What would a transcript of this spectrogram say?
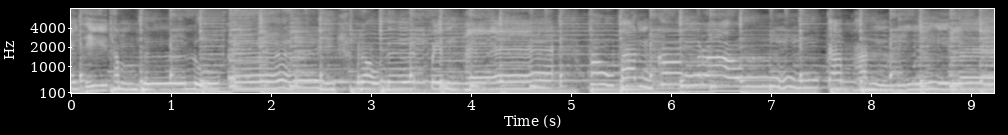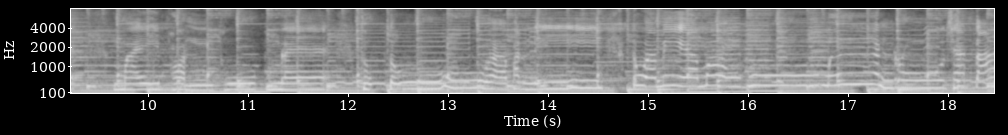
ไม่ที่ทำพือลูกเอ้ย เราเกิดเป็นแพ้เผ่าพันของเรากับพันนี้แหละไม่ผ่อนทุกแลทุกตัวพันนี้ ตัวเมียมองผู้เหมือนรูชะตา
